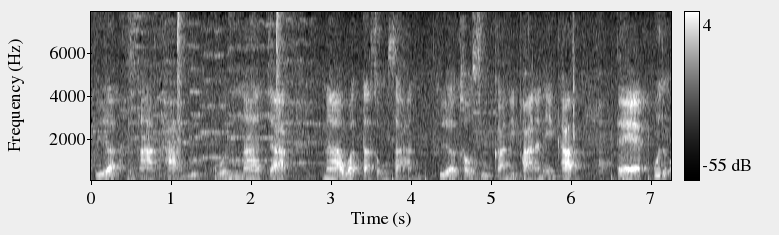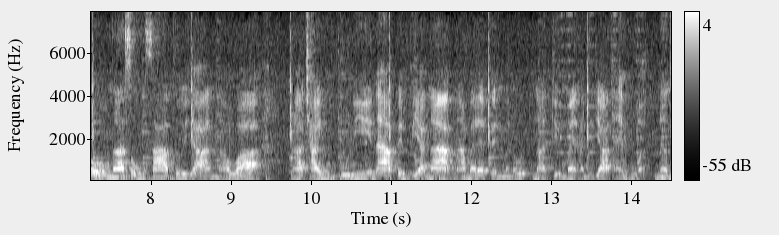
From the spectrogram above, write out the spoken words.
เพื่อหาทางหลุดพ้นนาจากนาวัฏสงสารเพื่อเข้าสู่การนิพพานนั่นเองครับ แต่พุทธองค์นะทรงทราบโดยญาณนะว่านะชายหนุ่มผู้นี้นะเป็นพญานาคนะไม่ได้เป็นมนุษย์นะจึงไม่อนุญาตให้บวชเนื่อง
